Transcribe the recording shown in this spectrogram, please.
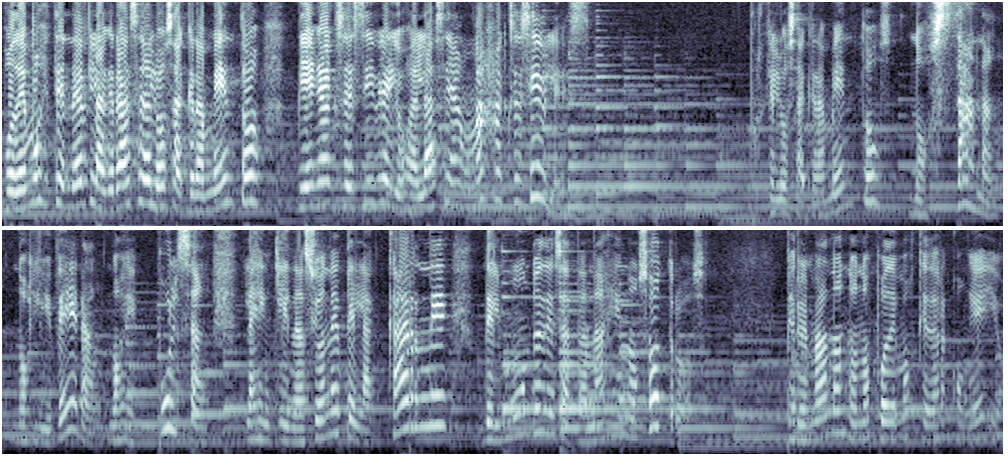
Podemos tener la gracia de los sacramentos bien accesibles y ojalá sean más accesibles. Porque los sacramentos nos sanan, nos liberan, nos expulsan las inclinaciones de la carne, del mundo y de Satanás en nosotros. Pero hermanos, no nos podemos quedar con ello.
